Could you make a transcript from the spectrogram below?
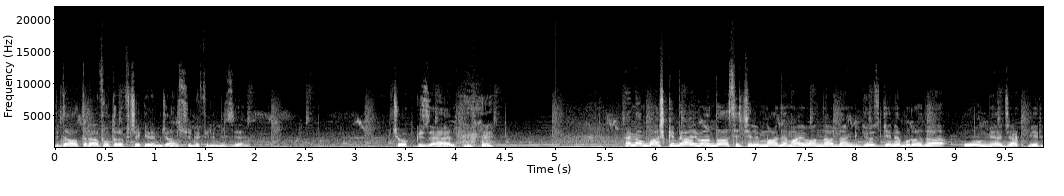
Bir de hatıra fotoğrafı çekelim Cansu ile filmimizi. Çok güzel. Hemen başka bir hayvan daha seçelim. Madem hayvanlardan gidiyoruz. Gene burada olmayacak bir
